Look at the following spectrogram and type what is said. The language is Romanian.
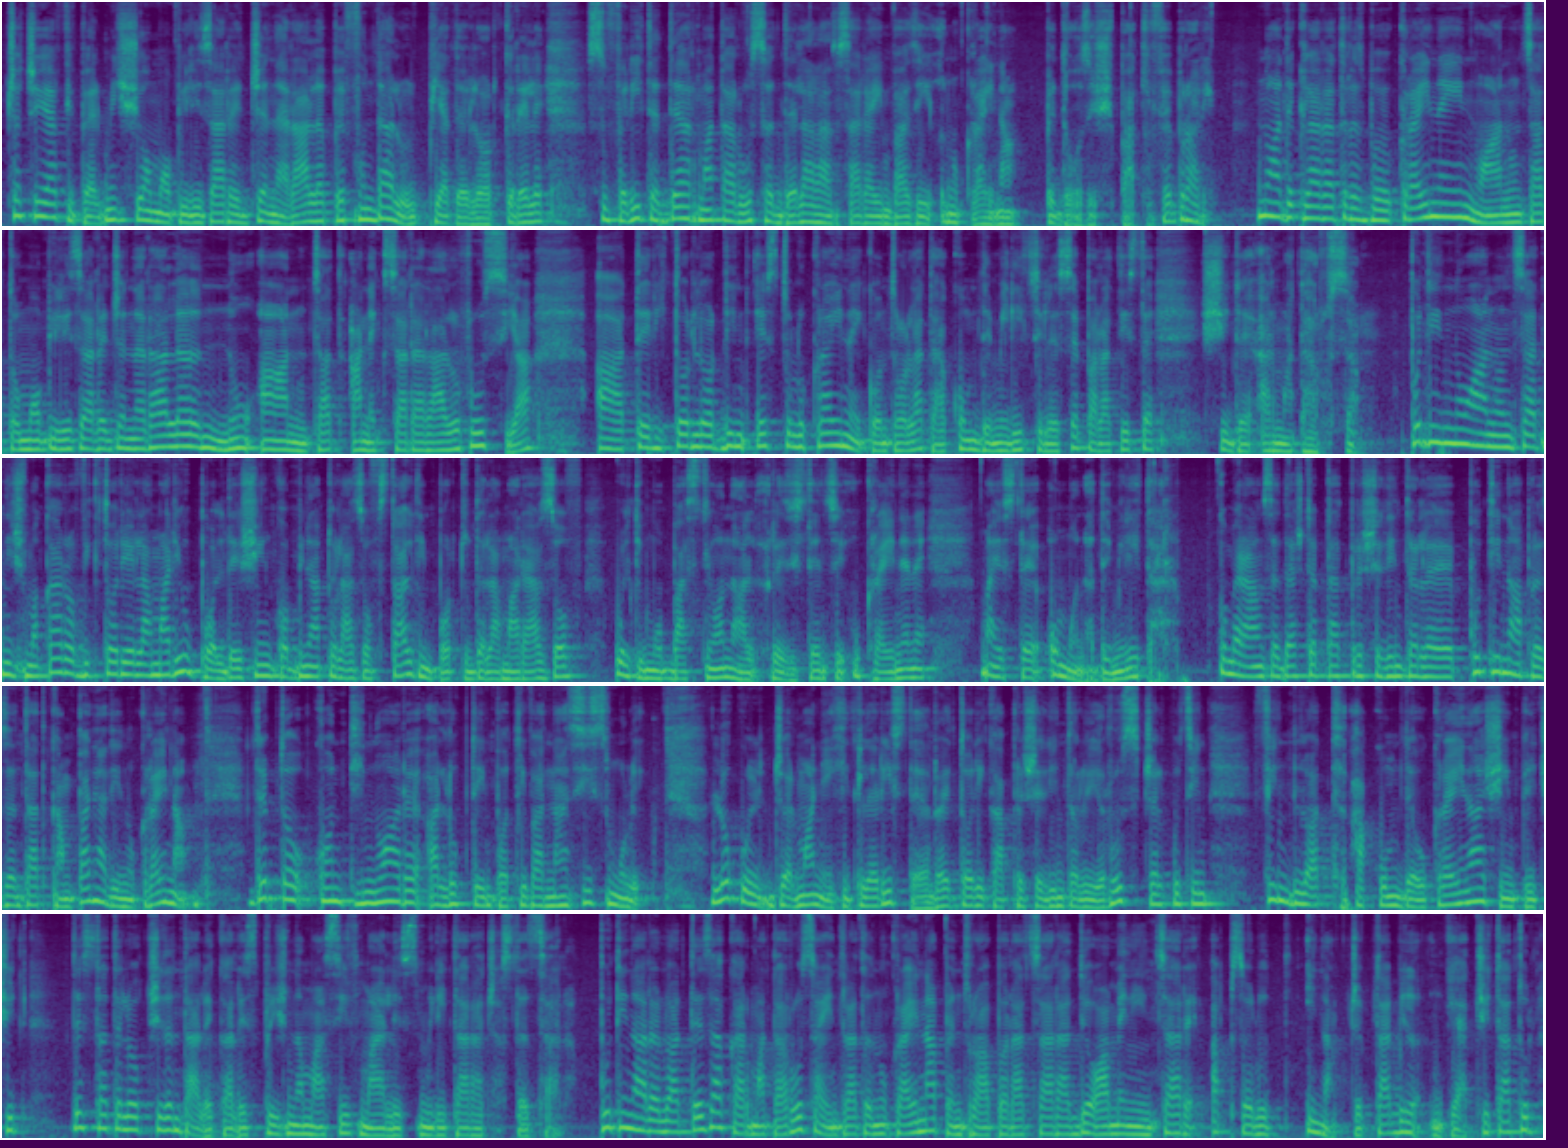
ceea ce i-ar fi permis și o mobilizare generală pe fundalul pierderilor grele suferite de armata rusă de la lansarea invaziei în Ucraina pe 24 februarie. Nu a declarat război Ucrainei, nu a anunțat o mobilizare generală, nu a anunțat anexarea la Rusia a teritoriilor din estul Ucrainei, controlate acum de milițiile separatiste și de armata rusă. Putin nu a anunțat nici măcar o victorie la Mariupol, deși în combinatul Azovstal din portul de la Marea Azov, ultimul bastion al rezistenței ucrainene, mai este o mână de militar. Cum era însă de așteptat, președintele Putin a prezentat campania din Ucraina drept o continuare a luptei împotriva nazismului. Locul Germaniei hitleriste în retorica președintelui rus, cel puțin fiind luat acum de Ucraina și implicit de statele occidentale care sprijină masiv, mai ales militar, această țară. Putin a reluat teza că armata rusă a intrat în Ucraina pentru a apăra țara de o amenințare absolut inacceptabilă, încheiat citatul,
